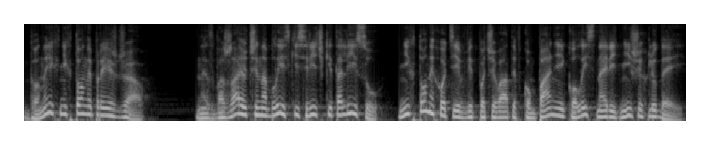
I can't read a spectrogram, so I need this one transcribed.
До них ніхто не приїжджав. Незважаючи на близькість річки та лісу, Ніхто не хотів відпочивати в компанії колись найрідніших людей.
